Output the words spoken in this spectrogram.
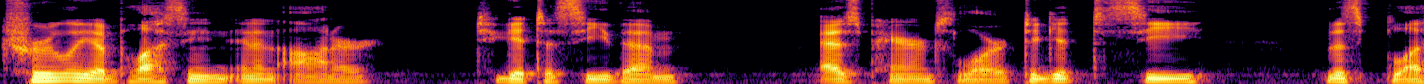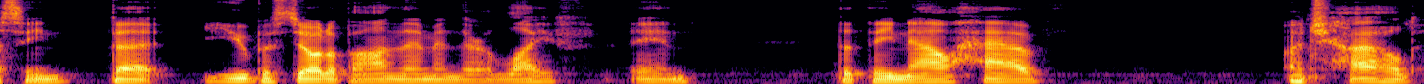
truly a blessing and an honor to get to see them as parents, Lord, to get to see this blessing that you bestowed upon them in their life and that they now have a child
